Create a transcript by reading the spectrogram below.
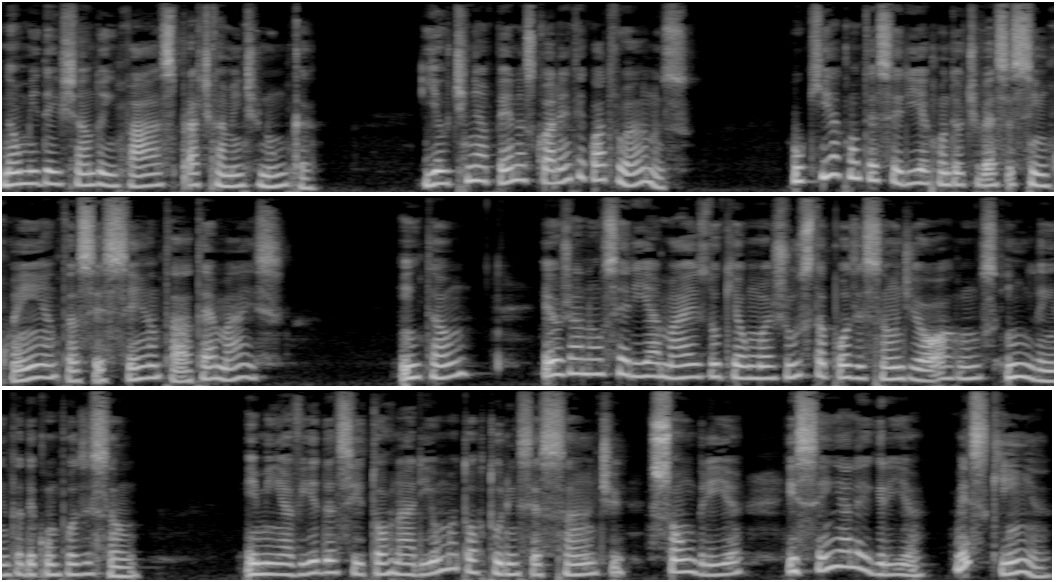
não me deixando em paz praticamente nunca. E eu tinha apenas 44 anos, o que aconteceria quando eu tivesse 50, 60, até mais? Então, eu já não seria mais do que uma justa posição de órgãos em lenta decomposição. E minha vida se tornaria uma tortura incessante, sombria e sem alegria, mesquinha.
